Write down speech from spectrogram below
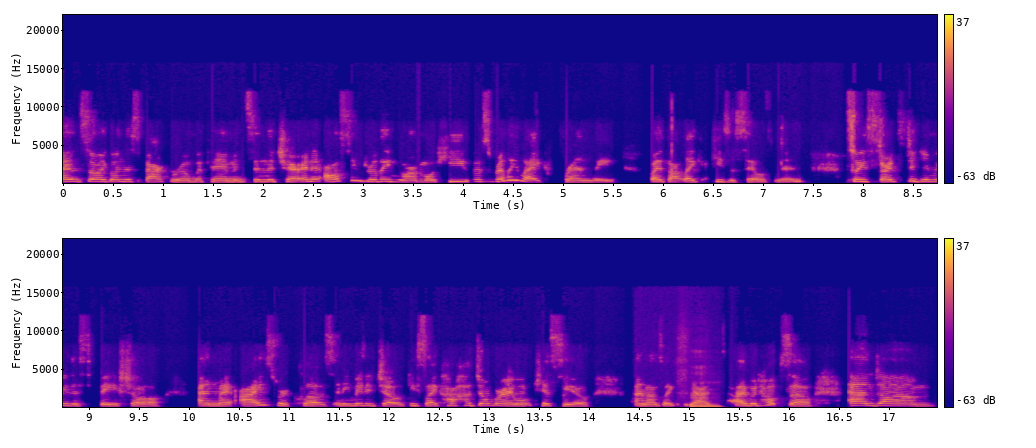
And so I go in this back room with him and sit in the chair, and it all seemed really normal. He was really like friendly, but I thought like he's a salesman. So he starts to give me this facial, and my eyes were closed. And he made a joke. He's like, Haha, don't worry, I won't kiss you. And I was like, Yeah, Hmm. I would hope so. And um,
